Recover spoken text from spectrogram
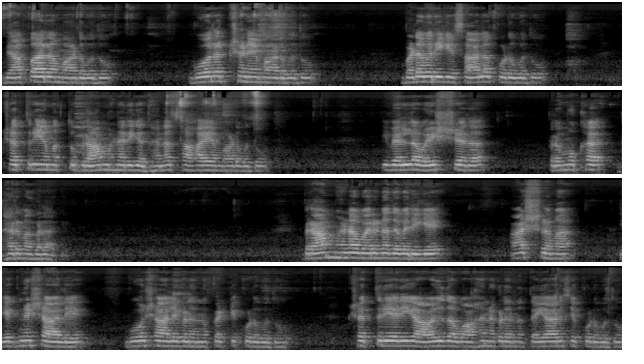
ವ್ಯಾಪಾರ ಮಾಡುವುದು, ಗೋರಕ್ಷಣೆ ಮಾಡುವುದು ಬಡವರಿಗೆ ಸಾಲ ಕೊಡುವುದು, ಕ್ಷತ್ರಿಯ ಮತ್ತು ಬ್ರಾಹ್ಮಣರಿಗೆ ಧನ ಸಹಾಯ ಮಾಡುವುದು, ಇವೆಲ್ಲ ವೈಶ್ಯರ ಪ್ರಮುಖ ಧರ್ಮಗಳಾಗಿವೆ. ಬ್ರಾಹ್ಮಣ ವರ್ಣದವರಿಗೆ ಆಶ್ರಮ, ಯಜ್ಞಶಾಲೆ, ಗೋಶಾಲೆಗಳನ್ನು ಕಟ್ಟಿಕೊಡುವುದು, ಕ್ಷತ್ರಿಯರಿಗೆ ಆಯುಧ ವಾಹನಗಳನ್ನು ತಯಾರಿಸಿಕೊಡುವುದು,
